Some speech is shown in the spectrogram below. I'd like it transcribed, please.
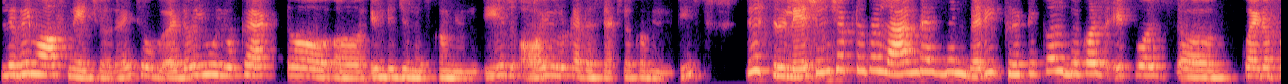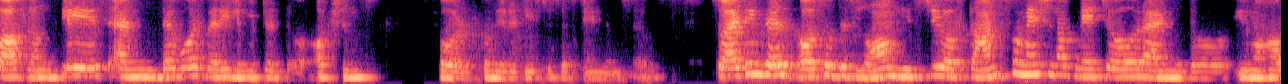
living off nature, right? So whether you look at the uh, indigenous communities or you look at the settler communities, this relationship to the land has been very critical because it was uh, quite a far-flung place and there were very limited uh, options for communities to sustain themselves so i think there's also this long history of transformation of nature and uh, you know how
